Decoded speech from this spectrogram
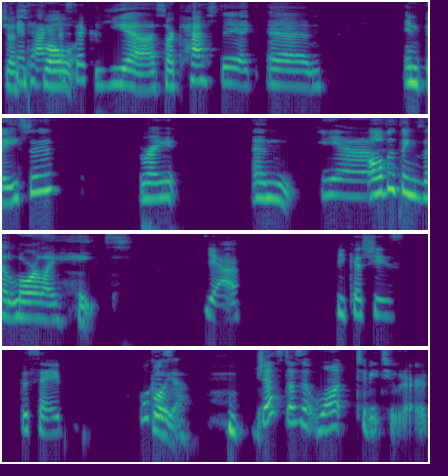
just full, Antagonistic? yeah, sarcastic and invasive, right? And Yeah. all the things that Lorelai hates. yeah because she's the same well, Well, yeah, Jess doesn't want to be tutored,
